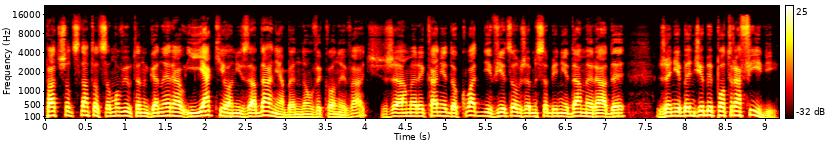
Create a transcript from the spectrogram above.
patrząc na to, co mówił ten generał i jakie oni zadania będą wykonywać, że Amerykanie dokładnie wiedzą, że my sobie nie damy rady, że nie będziemy potrafili.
